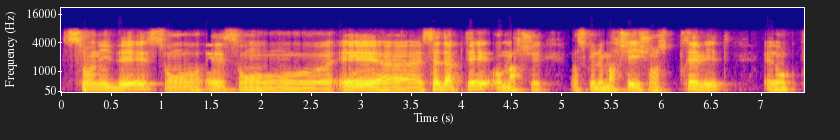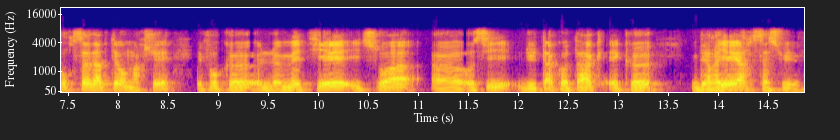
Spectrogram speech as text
son idée son, et, son, et euh, s'adapter au marché. Parce que le marché, il change très vite. Et donc, pour s'adapter au marché, il faut que le métier il soit euh, aussi du tac au tac et que derrière, ça suive.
